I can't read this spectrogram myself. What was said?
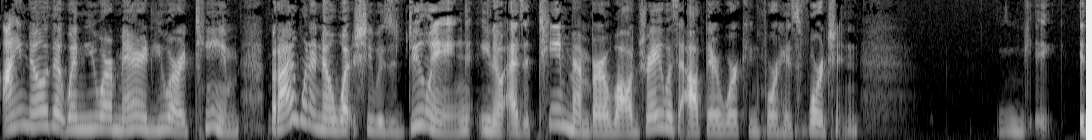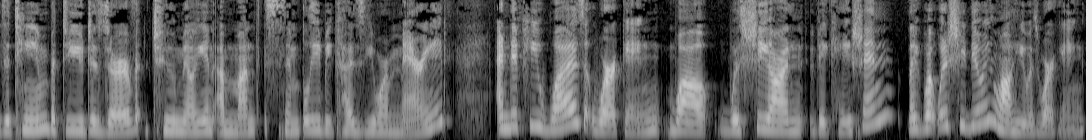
I know that when you are married, you are a team, but I want to know what she was doing, you know, as a team member while Dre was out there working for his fortune. It's a team, but do you deserve 2 million a month simply because you were married? And if he was working while was she on vacation? Like what was she doing while he was working?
